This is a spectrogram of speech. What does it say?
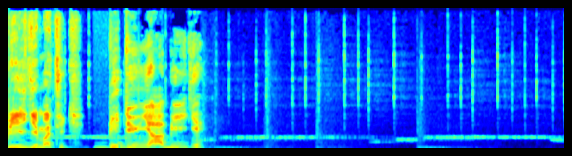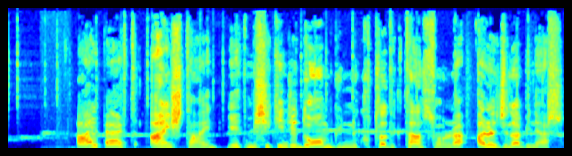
Bilgimatik. Bir dünya bilgi. Albert Einstein 72. doğum gününü kutladıktan sonra aracına biner.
